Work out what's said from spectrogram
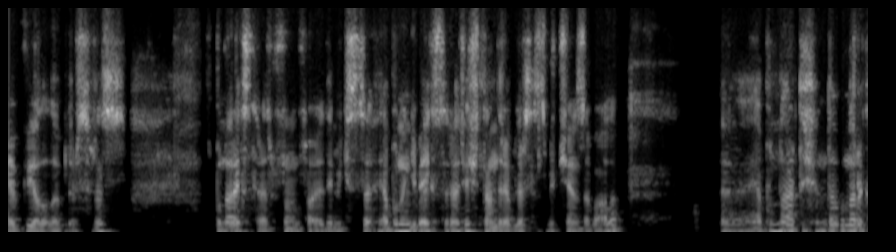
Ab wheel alabilirsiniz. Bunlar ekstra son söylediğim ikisi. Ya, bunun gibi ekstra çeşitlendirebilirsiniz bütçenize bağlı. Eee, bunlar dışında bunlar ak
